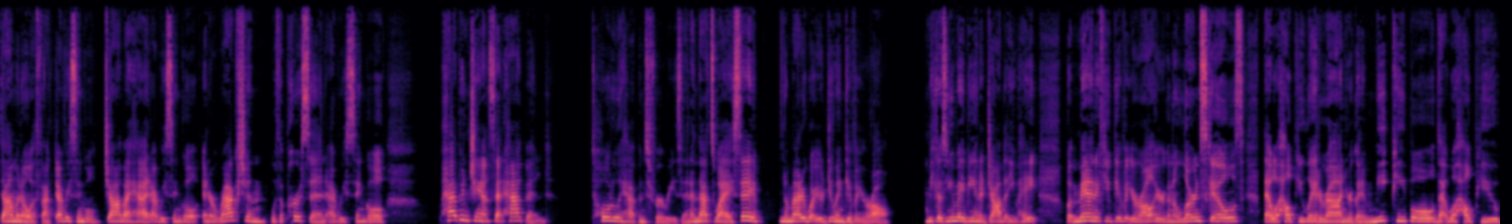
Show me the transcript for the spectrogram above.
domino effect, every single job I had, every single interaction with a person, every single happen chance that happened totally happens for a reason. And that's why I say, no matter what you're doing, give it your all. Because you may be in a job that you hate, but man, if you give it your all, you're going to learn skills that will help you later on. You're going to meet people that will help you.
